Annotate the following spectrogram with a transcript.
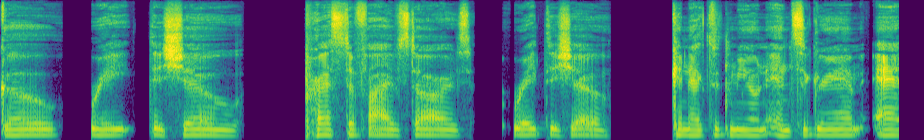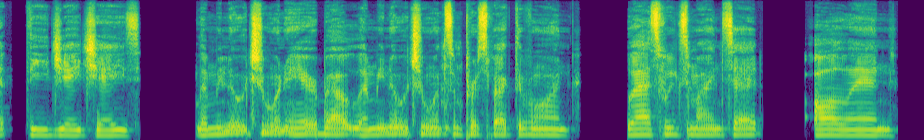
go rate the show. Press the five stars, rate the show. Connect with me on Instagram at DJ Chase. Let me know what you want to hear about. Let me know what you want some perspective on. Last week's mindset, all in,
